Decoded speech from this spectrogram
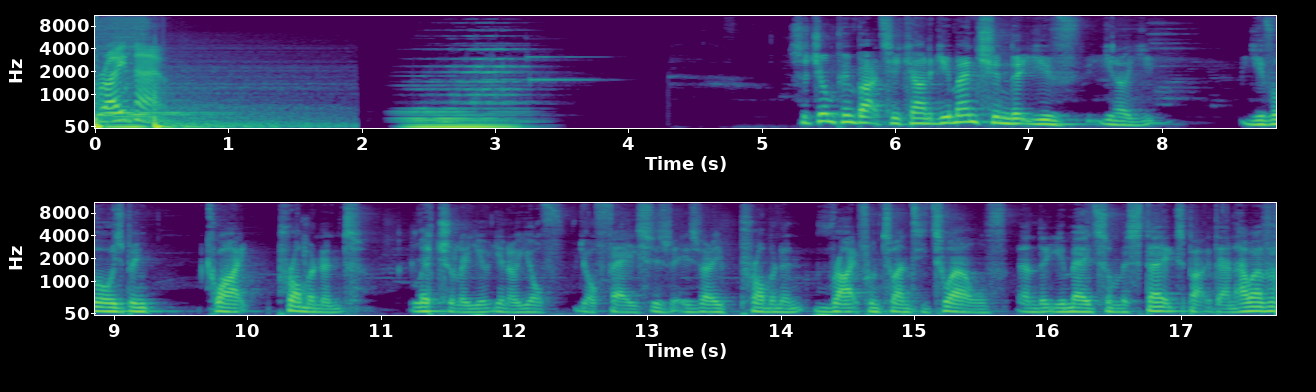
right now. So jumping back to you, kind of, you mentioned that you've you know you, you've always been quite prominent. Literally, you, you know your your face is, is very prominent right from 2012, and that you made some mistakes back then. However,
